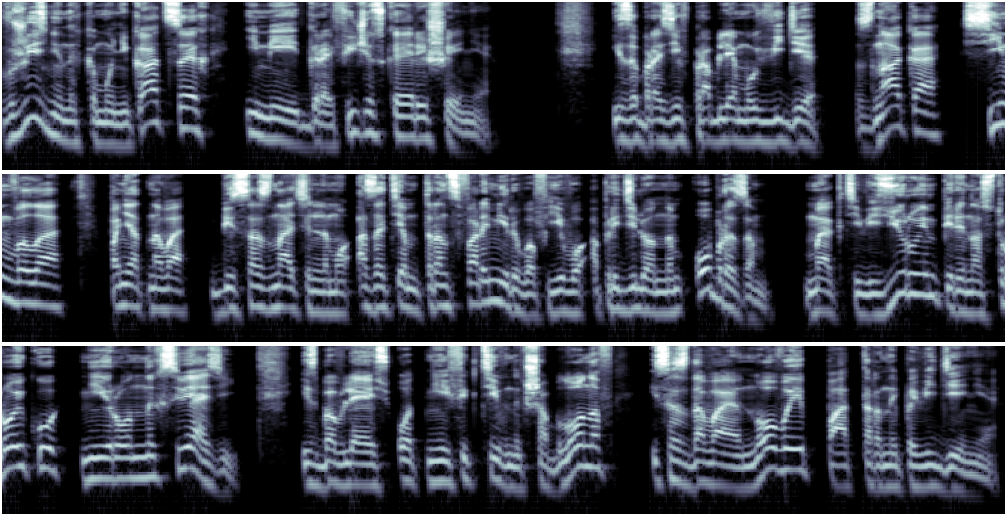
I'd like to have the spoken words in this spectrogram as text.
в жизненных коммуникациях имеет графическое решение. Изобразив проблему в виде знака, символа, понятного бессознательному, а затем трансформировав его определенным образом, мы активизируем перенастройку нейронных связей, избавляясь от неэффективных шаблонов и создавая новые паттерны поведения.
